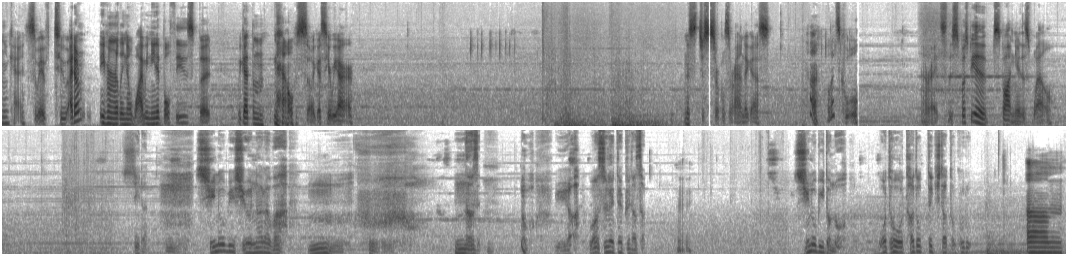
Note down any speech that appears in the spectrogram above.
Okay, so we have two. I don't even really know why we needed both these, but we got them now, so I guess here we are. This just circles around, I guess. Huh, well that's cool. Alright, so there's supposed to be a spot near this well. Shinobi-shu naraba, mm, なぜいや忘れてください、忍び殿音をたどってきたところ。Um,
